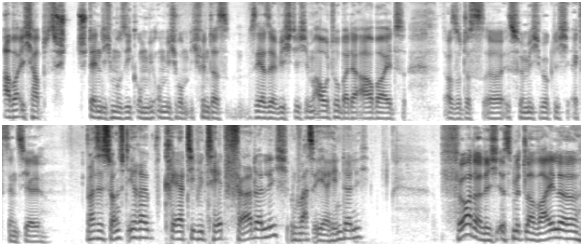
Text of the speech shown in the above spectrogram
aber ich habe ständig Musik um, um mich rum. Ich finde das sehr sehr wichtig im Auto, bei der Arbeit. Also das äh, ist für mich wirklich essentiell. Was ist sonst Ihrer Kreativität förderlich und was eher hinderlich? Förderlich ist mittlerweile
